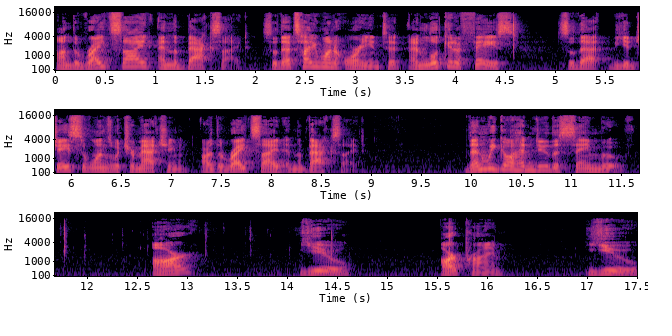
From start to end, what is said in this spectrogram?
on the right side and the back side. So that's how you want to orient it. And look at a face so that the adjacent ones which are matching are the right side and the back side. Then we go ahead and do the same move. R, U, R prime, U,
